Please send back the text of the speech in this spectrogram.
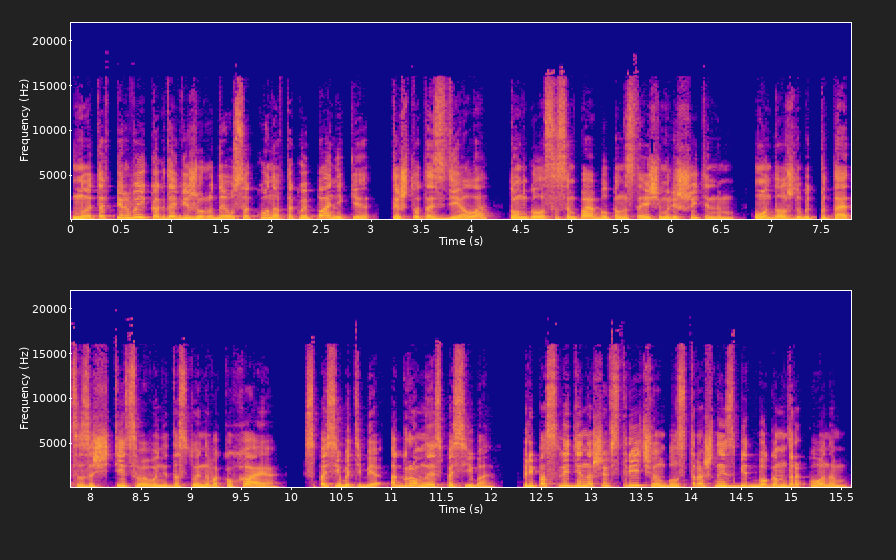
Но это впервые, когда вижу Рудеуса Куна в такой панике. Ты что-то сделала? Тон голоса сэмпая был по-настоящему решительным. Он, должно быть, пытается защитить своего недостойного Кохая. Спасибо тебе, огромное спасибо. При последней нашей встрече он был страшно избит богом-драконом,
